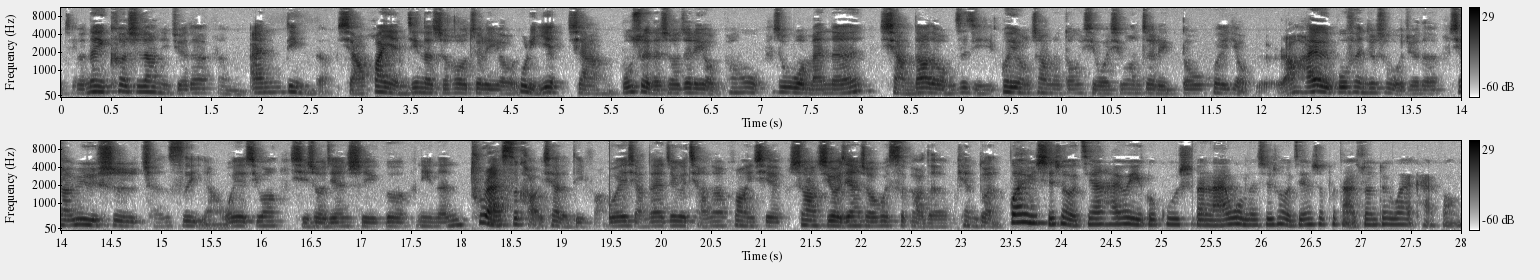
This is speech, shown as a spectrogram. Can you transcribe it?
间，有那一刻是让你觉得很安定的。想换眼镜的时候，这里有护理液；想补水的时候，这里有喷雾。就是我们能想到的，我们自己会用上的东西，我希望这里都会有的。然后还有一部分就是，我觉得像浴室沉思一样，我也希望洗手间是一个你能突然思考一下的地方。我也想在这个墙上放一些上洗手间的时候会思考的片段。关于洗手间，还有一个故事。本来我们洗手间是不打算对外开放，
